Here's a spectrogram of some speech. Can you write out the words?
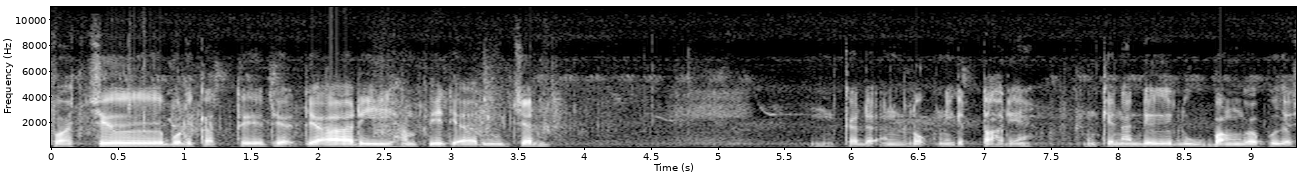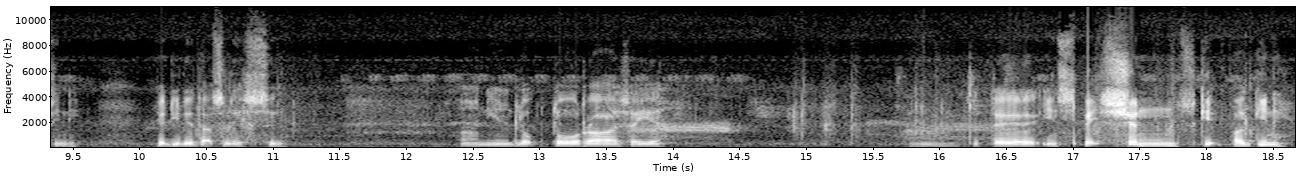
Cuaca boleh kata tiap-tiap hari hampir tiap hari hujan. Hmm, Keadaan lock ni getah dia. eh. Mungkin ada lubang ke apa kat sini. Jadi dia tak selesa. Ha, ni lock tora saya. Hmm, kita inspection sikit pagi ni.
